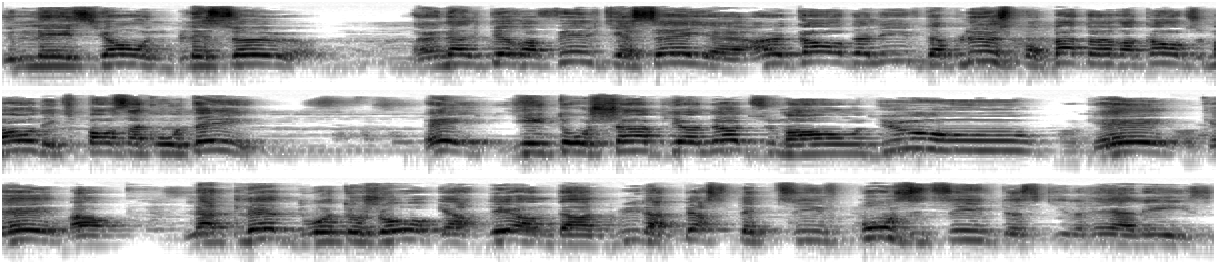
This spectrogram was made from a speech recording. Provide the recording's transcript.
Une lésion, une blessure. Un haltérophile qui essaye euh, un quart de livre de plus pour battre un record du monde et qui passe à côté. Hey, il est au championnat du monde. You! OK, OK, bon. L'athlète doit toujours garder en dedans de lui la perspective positive de ce qu'il réalise.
